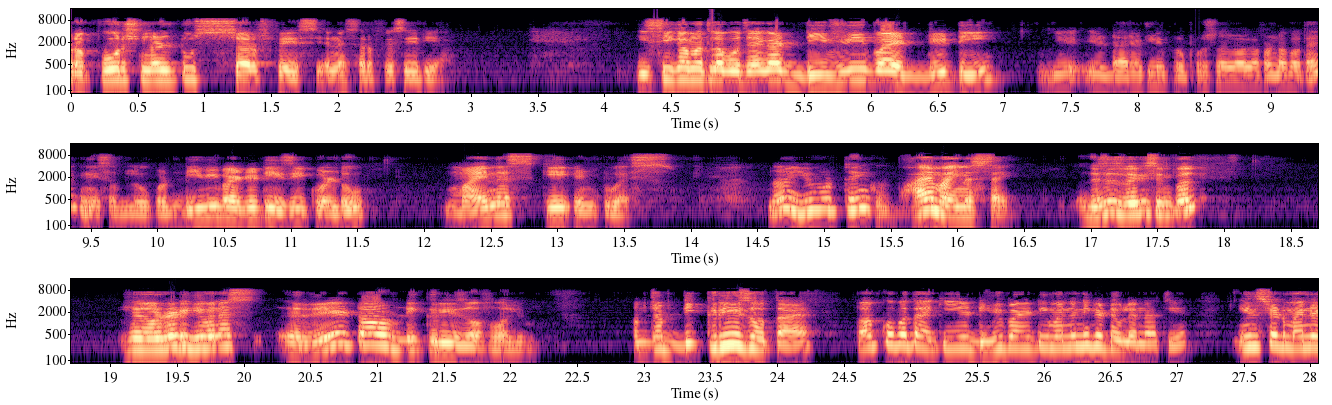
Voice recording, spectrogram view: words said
proportional to surface यानी surface area इसी का मतलब हो जाएगा डीवी बाई डी टी ये ये डायरेक्टली प्रोपोर्शनल वाला फंडा पता है कि नहीं सब लोगों को? D V by D T is equal to minus K into S now you would think, why minus sign? This is very simple. He has already given us rate of decrease of volume. अब जब डिक्रीज होता है तो आपको पता है कि ये डीवी बाई टी मैंने निगेटिव लेना चाहिए। इंस्टेंट मैंने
